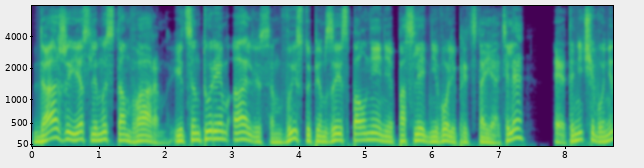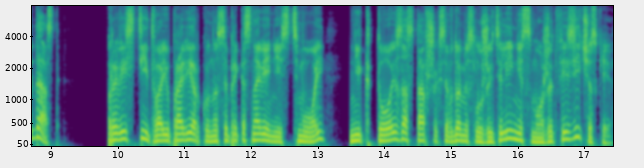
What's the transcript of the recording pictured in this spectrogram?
даже если мы с Тамваром и Центурием Альвисом выступим за исполнение последней воли предстоятеля, это ничего не даст. Провести твою проверку на соприкосновение с тьмой никто из оставшихся в доме служителей не сможет физически.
